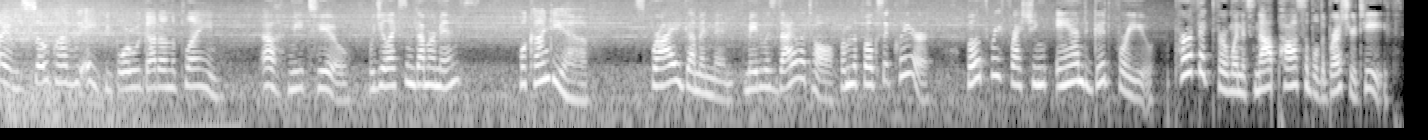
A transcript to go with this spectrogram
I am so glad we ate before we got on the plane. Oh, me too. Would you like some gum or mints? What kind do you have? Spry gum and mints made with xylitol from the folks at Xlear. Both refreshing and good for you. Perfect for when it's not possible to brush your teeth.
